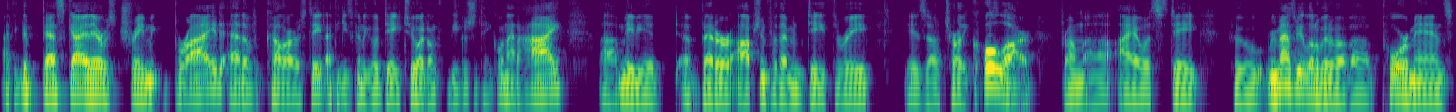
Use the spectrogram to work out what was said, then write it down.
I think the best guy there was Trey McBride out of Colorado State. I think he's going to go day two. I don't think the Eagles should take one that high. Uh, maybe a, a better option for them in day three is uh, Charlie Kolar from uh, Iowa State, who reminds me a little bit of a poor man's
